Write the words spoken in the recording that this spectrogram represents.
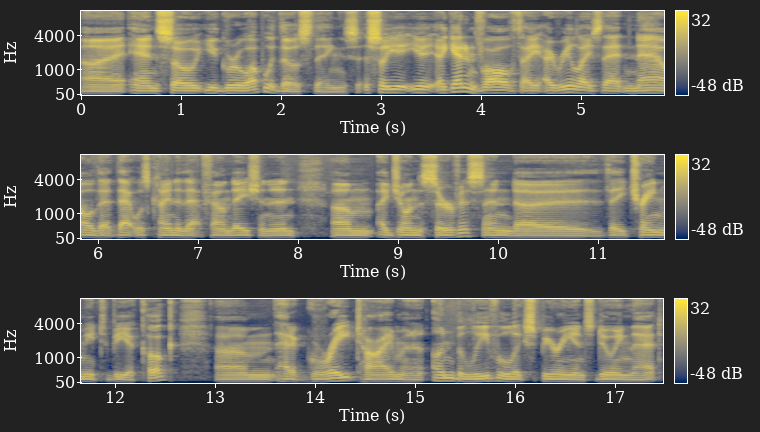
uh, and so you grew up with those things. So you, you I get involved. I, I realize that now that that was kind of that foundation, and um, I joined the service and. Uh, they trained me to be a cook. Um, had a great time and an unbelievable experience doing that.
